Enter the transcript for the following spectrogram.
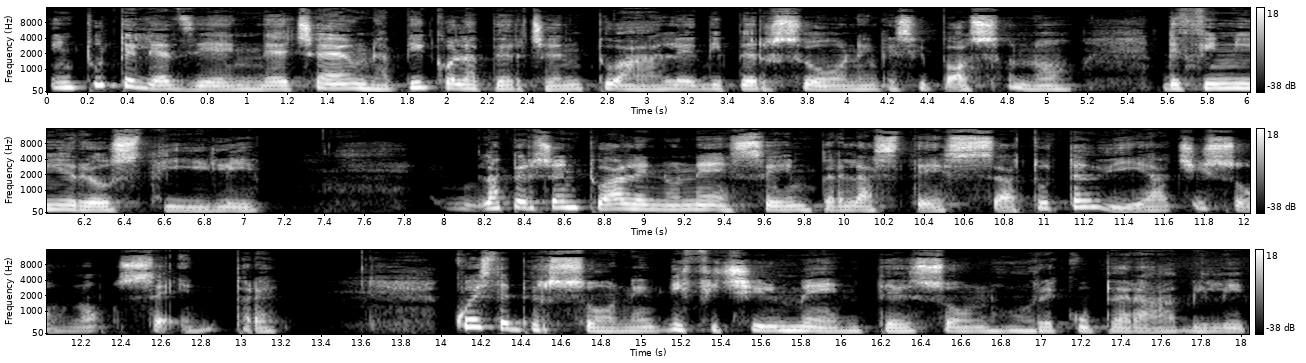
In tutte le aziende c'è una piccola percentuale di persone che si possono definire ostili. La percentuale non è sempre la stessa, tuttavia ci sono sempre. Queste persone difficilmente sono recuperabili,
